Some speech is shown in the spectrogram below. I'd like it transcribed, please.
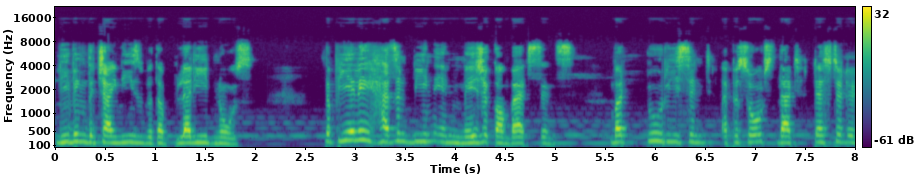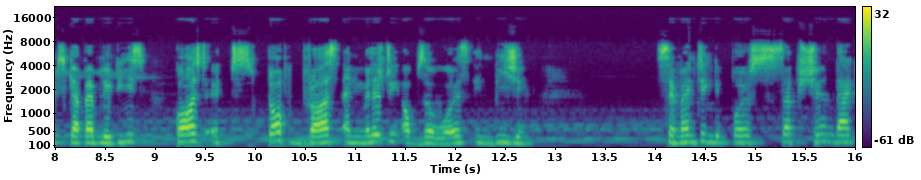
leaving the Chinese with a bloodied nose. The PLA hasn't been in major combat since, but two recent episodes that tested its capabilities caused its top brass and military observers in Beijing cementing the perception that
